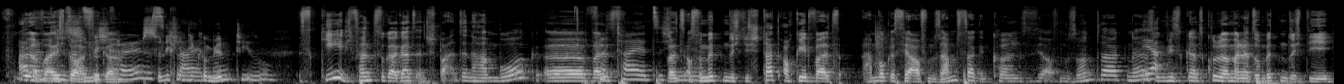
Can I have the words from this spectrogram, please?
Früher Aber war ich dort sogar. Köln Bist ist du nicht in klein, die Community so? Es geht. Ich fand es sogar ganz entspannt in Hamburg, äh, weil es auch so mitten durch die Stadt auch geht, weil es Hamburg ist ja auf dem Samstag, in Köln ist es ja auf dem Sonntag. Ne? Das Ja. ist irgendwie so ganz cool, weil man ja so mitten durch die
